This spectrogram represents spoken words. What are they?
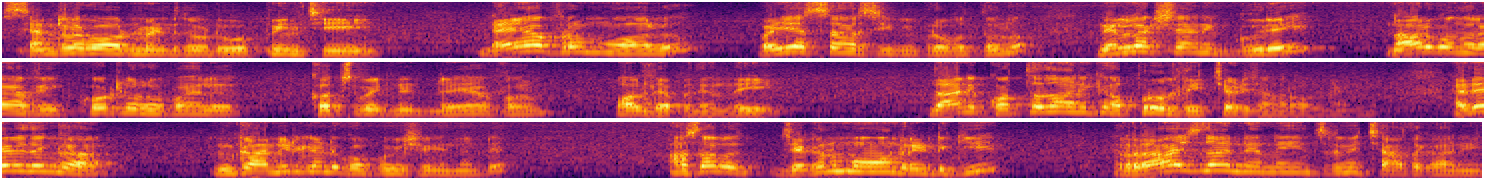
సెంట్రల్ గవర్నమెంట్ తోటి ఒప్పించి డయాఫ్రమ్ వాళ్ళు వైఎస్ఆర్సీపీ ప్రభుత్వంలో నిర్లక్ష్యానికి గురై నాలుగు వందల యాభై కోట్ల రూపాయలు ఖర్చు పెట్టిన డయాఫ్రమ్ వాళ్ళు దెబ్బతింది. దాని కొత్తదానికి అప్రూవల్ తెచ్చాడు చంద్రబాబు నాయుడు. అదేవిధంగా ఇంకా అన్నిటికంటే గొప్ప విషయం ఏంటంటే అసలు జగన్మోహన్ రెడ్డికి రాజధాని నిర్ణయించడమే చేతకాని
